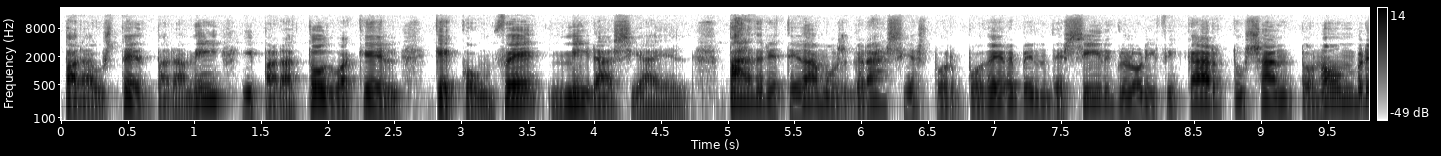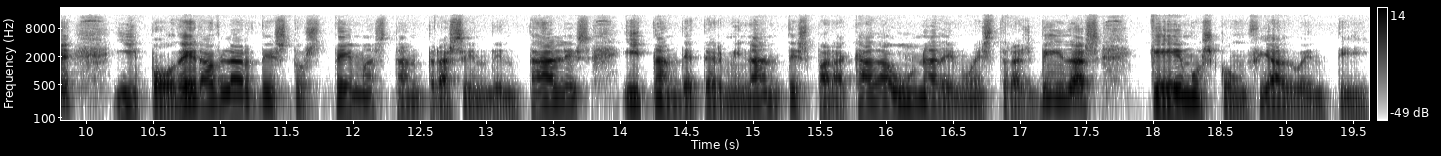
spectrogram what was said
para usted, para mí y para todo aquel que con fe mira hacia Él. Padre, te damos gracias por poder bendecir, glorificar tu santo nombre y poder hablar de estos temas tan trascendentales y tan determinantes para cada una de nuestras vidas que hemos confiado en ti.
